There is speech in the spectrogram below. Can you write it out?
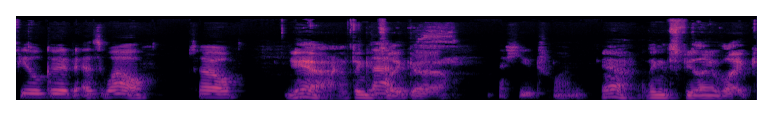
feel good as well so yeah, I think it's like a a huge one. Yeah, I think it's feeling of like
